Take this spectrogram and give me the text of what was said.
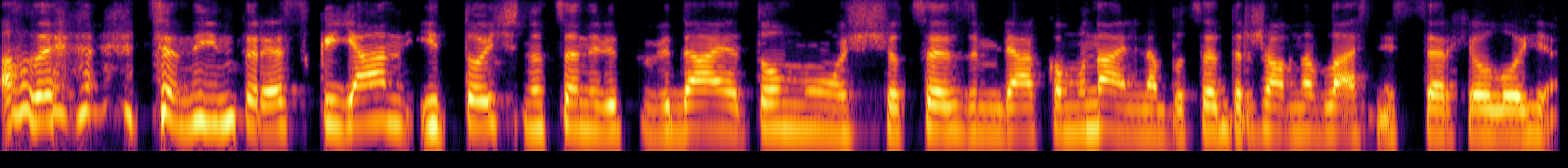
Але це не інтерес киян, і точно це не відповідає тому, що це земля комунальна, бо це державна власність, це археологія.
